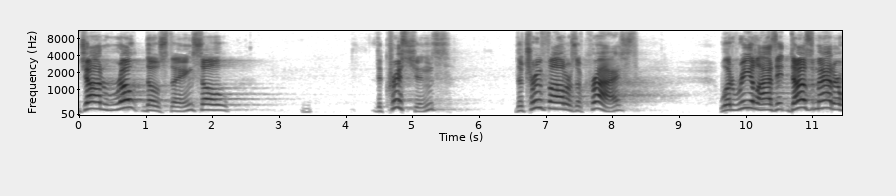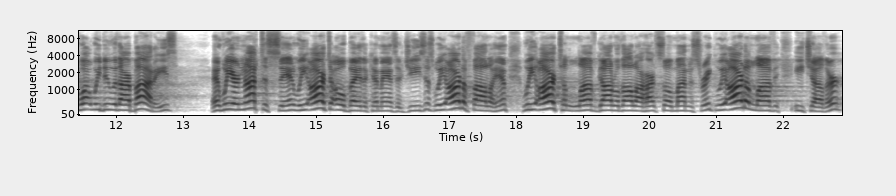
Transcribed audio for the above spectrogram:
John wrote those things so the Christians, the true followers of Christ, would realize it does matter what we do with our bodies and we are not to sin. We are to obey the commands of Jesus. We are to follow him. We are to love God with all our heart, soul, mind, and strength. We are to love each other.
